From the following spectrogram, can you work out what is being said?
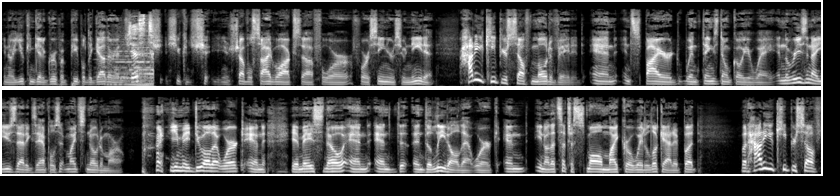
you know you can get a group of people together and just sh- you can sh- you know, shovel sidewalks uh, for for seniors who need it. How do you keep yourself motivated and inspired when things don't go your way? And the reason i use that example is it might snow tomorrow. You may do all that work and it may snow and and and delete all that work. And you know that's such a small micro way to look at it but but how do you keep yourself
